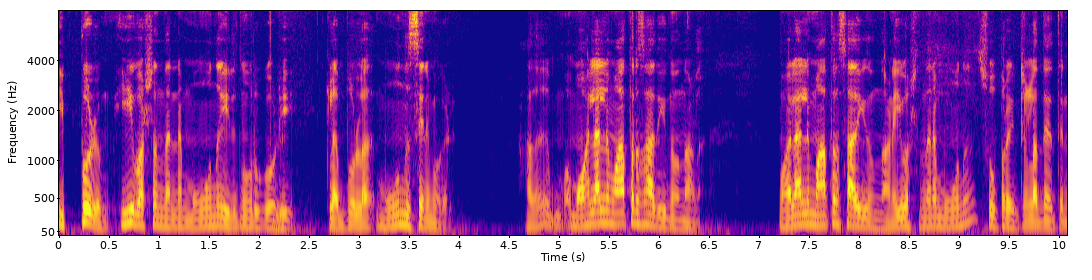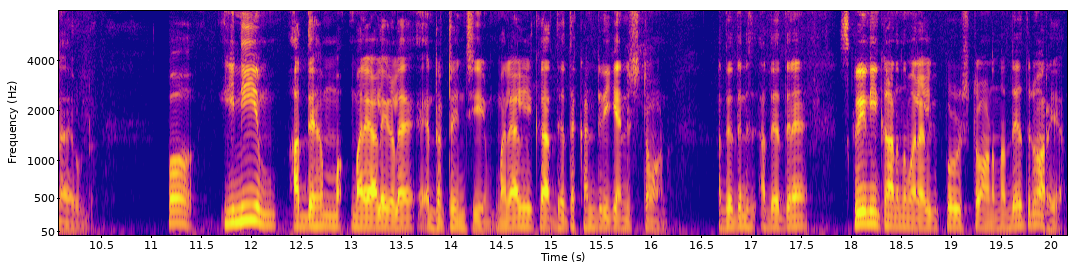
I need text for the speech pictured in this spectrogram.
ഇപ്പോഴും ഈ വർഷം തന്നെ മൂന്ന് ഇരുന്നൂറ് കോടി ക്ലബ്ബുള്ള മൂന്ന് സിനിമകൾ. അത് മോഹൻലാലിന് മാത്രം സാധിക്കുന്ന ഒന്നാണ്. മോഹൻലാലിന് മാത്രം സാധിക്കുന്ന ഒന്നാണ്. ഈ വർഷം തന്നെ മൂന്ന് സൂപ്പർ ഹിറ്റുകൾ അദ്ദേഹത്തിന്റെ ഉണ്ട് അപ്പോൾ ഇനിയും അദ്ദേഹം മലയാളികളെ എന്റർടൈൻ ചെയ്യും. മലയാളികൾക്ക് അദ്ദേഹത്തെ കണ്ടിരിക്കാൻ ഇഷ്ടമാണ്. അദ്ദേഹത്തിന് അദ്ദേഹത്തിന് സ്ക്രീനിൽ കാണുന്ന മലയാളിക്ക് ഇപ്പോഴും ഇഷ്ടമാണെന്ന് അദ്ദേഹത്തിനും അറിയാം.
